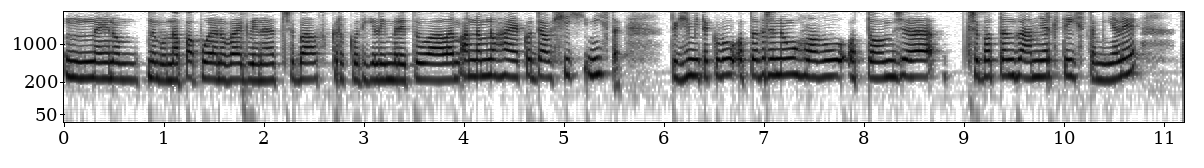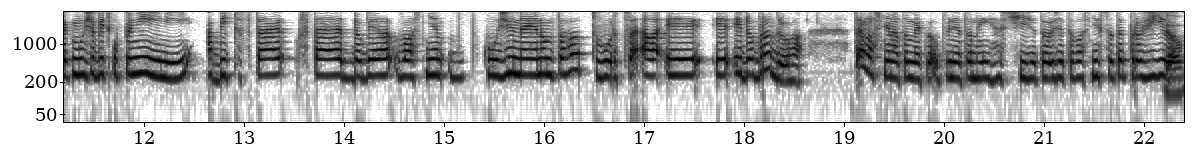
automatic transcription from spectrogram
nejenom, nebo na Papue Nové Gvine, třeba s krokodýlím rituálem a na mnoha jako dalších místech. Takže mít takovou otevřenou hlavu o tom, že třeba ten záměr, který jste měli, tak může být úplně jiný a být v té, v té době vlastně v kůži nejenom toho tvůrce, ale i, i, i dobrodruha. To je vlastně na tom jako úplně to nejhezčí, že to, že to vlastně chcete prožívat. Jo,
